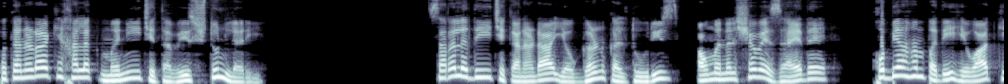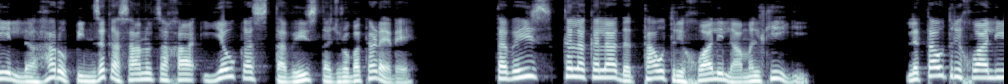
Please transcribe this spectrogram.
په کاناډا کې خلک مني چې تبعیض شتون لري سره له دې چې کاناډا یو ګڼ کلتوریز او منل شوی ځای دی خو بیا هم په دې هیواد کې له هرو پنځه کسانو څخه یو کس تبعیض تجربه کړی دی تبعیض کله کله د تاو تریخوالي لامل کیږي له تاو تریخوالي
